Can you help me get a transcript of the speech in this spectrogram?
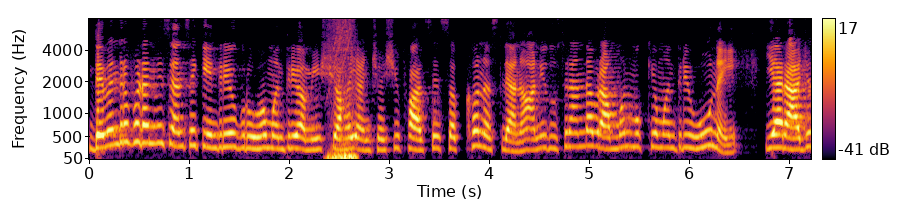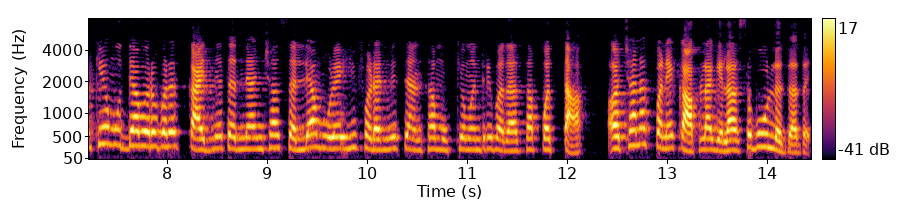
देवेंद्र फडणवीस यांचे केंद्रीय गृहमंत्री अमित शहा यांच्याशी फारसे सख्ख नसल्यानं आणि दुसऱ्यांदा ब्राह्मण मुख्यमंत्री होऊ नये या राजकीय मुद्द्याबरोबरच कायदेतज्ञांच्या सल्ल्यामुळे ही फडणवीस यांचा मुख्यमंत्री पदाचा पत्ता अचानकपणे कापला गेला असं बोललं जात आहे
